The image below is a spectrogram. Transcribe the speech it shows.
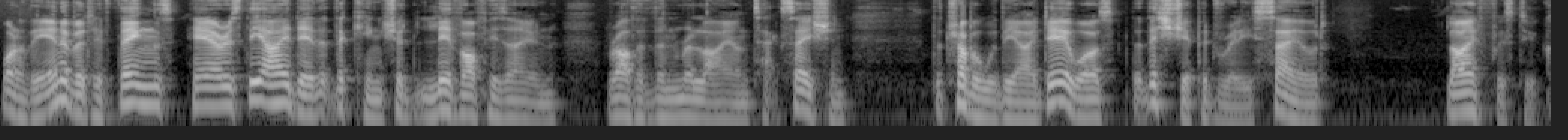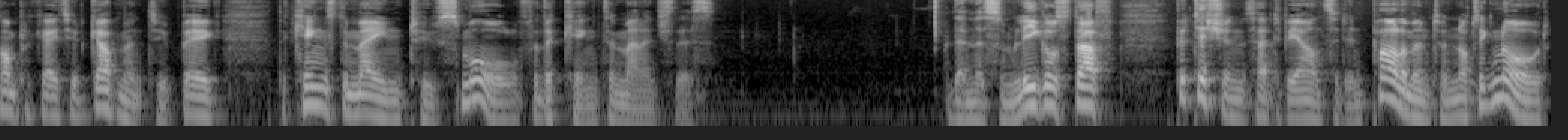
One of the innovative things here is the idea that the king should live off his own rather than rely on taxation. The trouble with the idea was that this ship had really sailed. Life was too complicated, government too big, the king's domain too small for the king to manage this. Then there's some legal stuff. Petitions had to be answered in Parliament and not ignored.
